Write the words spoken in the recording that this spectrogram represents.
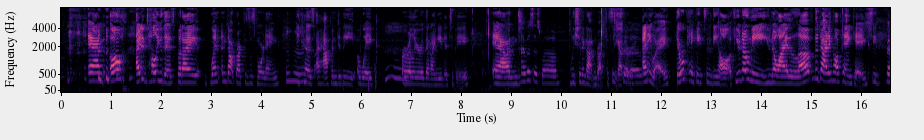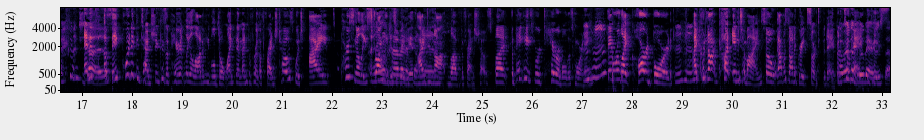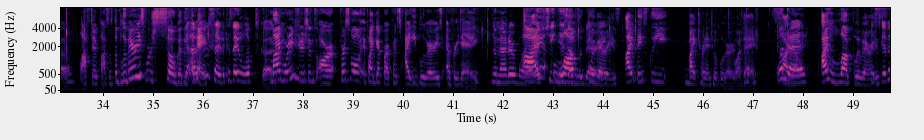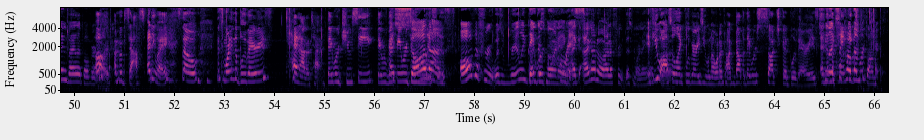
And oh, I didn't tell you this, but I went and got breakfast this morning Mm-hmm. because I happened to be awake earlier than I needed to be. And I was as well. we should have gotten breakfast together. should've. Anyway, there were pancakes in the D hall. If you know me, you know I love the dining hall pancakes. She very much does. And does. it's a big point of contention because apparently a lot of people don't like them and prefer the French toast, which I personally strongly don't disagree with. I do not love the French toast, but the pancakes were terrible this morning. Mhm. They were like cardboard. Mhm. I could not cut into mine, so that was not a great start to the day. But How it's okay the blueberries because though? last day of classes, the blueberries were so good. This, Yeah, I was okay, gonna say because they looked good. my morning traditions are first of all, if I get breakfast, I eat blueberries every day. no matter what, I like, she is love blueberry. blueberries. I basically might turn into a blueberry one day. One Side day. note. I love blueberries. It's giving Violet Oh, I'm obsessed. Anyway, so this morning the blueberries, ten out of ten. They were juicy. They were I they were delicious. them. All the fruit was really They good this were morning. I, crisp. I got a lot of fruit this morning. If you was also like blueberries, you will know what I'm talking about. But they were such good blueberries. she then likes the to call them pancakes were plump. ter-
